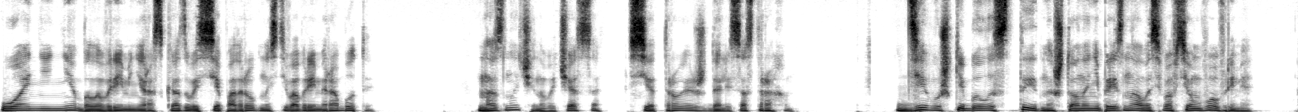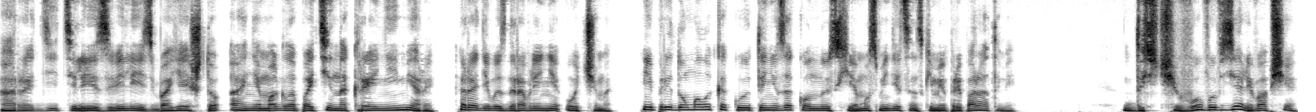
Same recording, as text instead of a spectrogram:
У Ани не было времени рассказывать все подробности во время работы. Назначенного часа все трое ждали со страхом. Девушке было стыдно, что она не призналась во всем вовремя, а родители извелись, боясь, что Аня могла пойти на крайние меры ради выздоровления отчима и придумала какую-то незаконную схему с медицинскими препаратами. «Да с чего вы взяли вообще?»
